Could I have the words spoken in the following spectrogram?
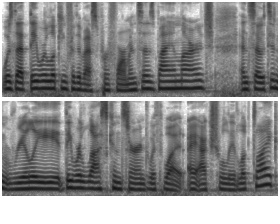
was that they were looking for the best performances by and large, and so it didn't really. They were less concerned with what I actually looked like,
